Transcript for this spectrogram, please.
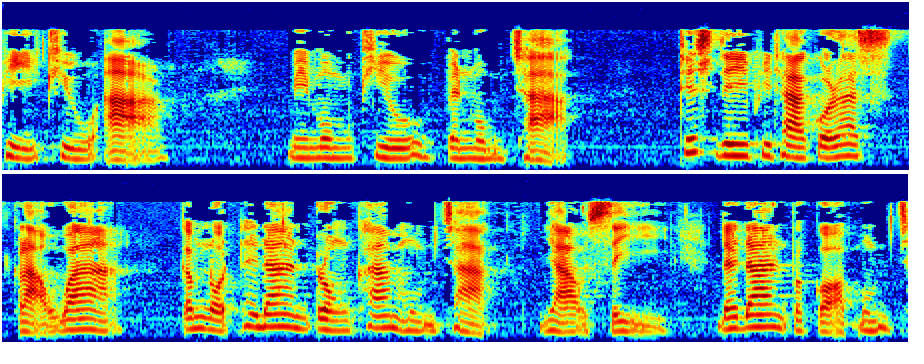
PQR มีมุม Q เป็นมุมฉาก ทฤษฎีพีทาโกรัสกล่าวว่ากำหนดให้ด้านตรงข้ามมุมฉาก ยาว c และด้านประกอบมุมฉ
